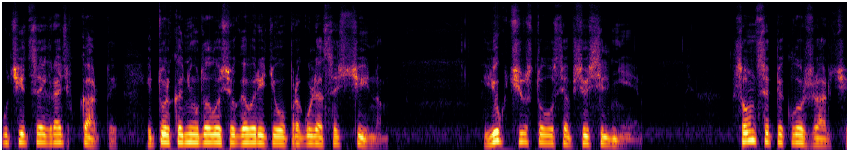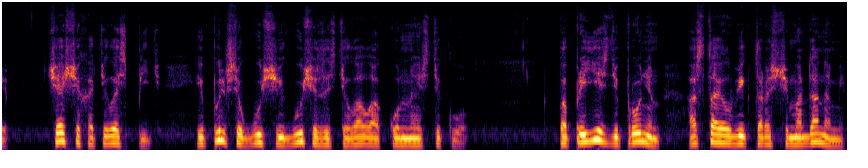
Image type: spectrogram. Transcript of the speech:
учиться играть в карты, и только не удалось уговорить его прогуляться с Чейном. Юг чувствовался все сильнее. Солнце пекло жарче, чаще хотелось пить, и пыль все гуще и гуще застилала оконное стекло. По приезде Пронин оставил Виктора с чемоданами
